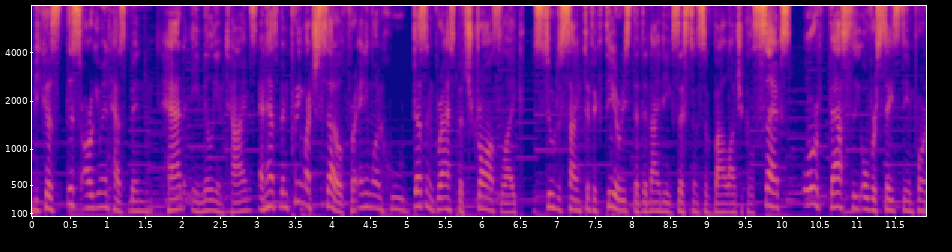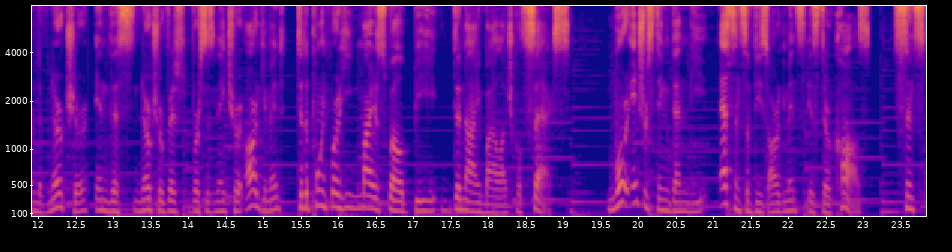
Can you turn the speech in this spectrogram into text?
because this argument has been had a million times and has been pretty much settled for anyone who doesn't grasp at straws like pseudoscientific theories that deny the existence of biological sex or vastly overstates the importance of nurture in this nurture versus nature argument to the point where he might as well be denying biological sex. More interesting than the essence of these arguments is their cause, since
